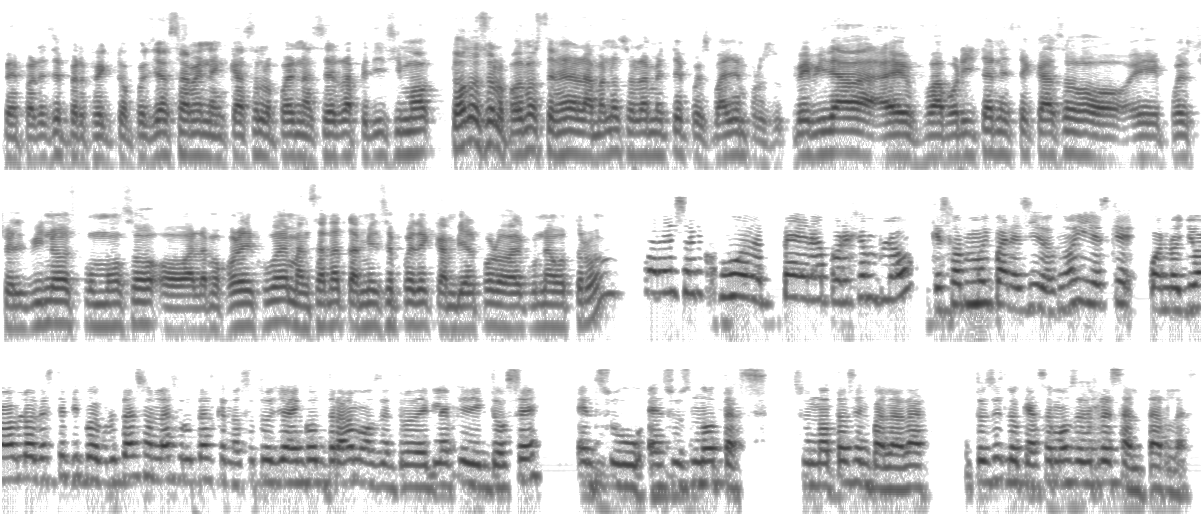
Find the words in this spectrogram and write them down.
Me parece perfecto. Pues ya saben, en casa lo pueden hacer rapidísimo. Todo eso lo podemos tener a la mano, solamente pues vayan por su bebida eh, favorita, en este caso, eh, pues el vino espumoso o a lo mejor el jugo de manzana también se puede cambiar por alguna otro. Puede ser jugo de pera, por ejemplo, que son muy parecidos, ¿no? Y es que cuando yo hablo de este tipo de frutas, son las frutas que nosotros ya encontramos dentro de Glenfiddich 12 en, su, en sus notas, sus notas en. Entonces lo que hacemos es resaltarlas.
